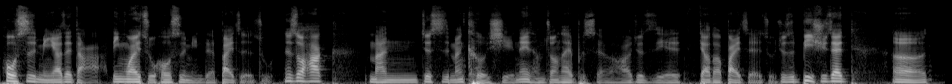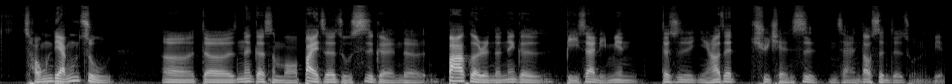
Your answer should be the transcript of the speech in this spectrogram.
后四名要再打另外一组后四名的败者组。那时候他蛮就是蛮可惜，那场状态不是很好，就直接掉到败者组，就是必须在呃从两组呃的那个什么败者组四个人的八个人的那个比赛里面，但是你要再取前四，你才能到胜者组那边，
